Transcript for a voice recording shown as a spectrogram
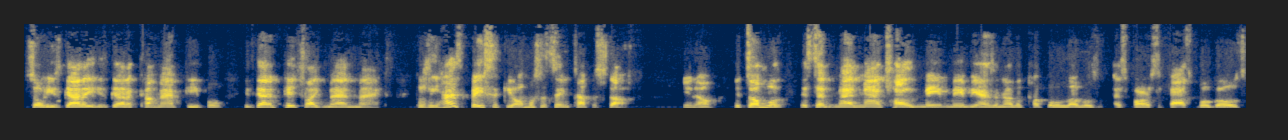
So he's got to he's got to come at people. He's got to pitch like Mad Max because he has basically almost the same type of stuff. You know, it's almost it's that Mad Max has may, maybe has another couple of levels as far as the fastball goes.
